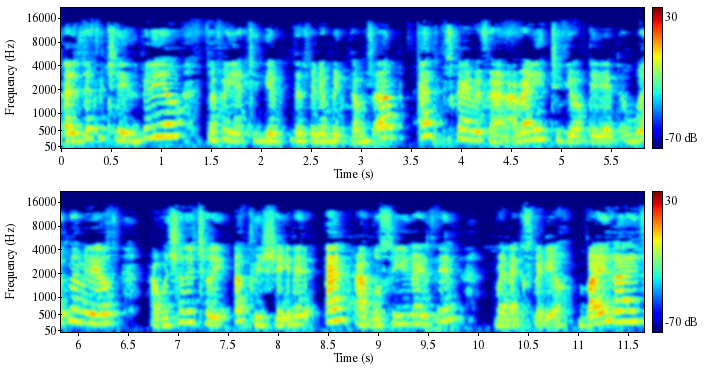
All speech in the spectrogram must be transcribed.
that is it for today's video. Don't forget to give this video a big thumbs up and subscribe if you're not already to keep updated with my videos. I would truly truly appreciate it. And i will see you guys in my next video. Bye you guys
